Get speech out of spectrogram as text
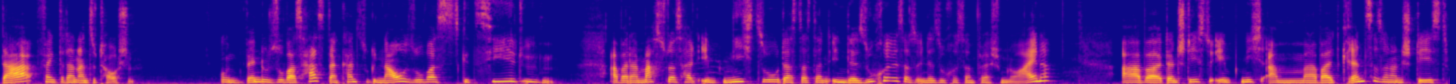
da fängt er dann an zu tauschen. Und wenn du sowas hast, dann kannst du genau sowas gezielt üben. Aber dann machst du das halt eben nicht so, dass das dann in der Suche ist. Also in der Suche ist dann vielleicht nur eine. Aber dann stehst du eben nicht am Waldgrenze, sondern stehst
